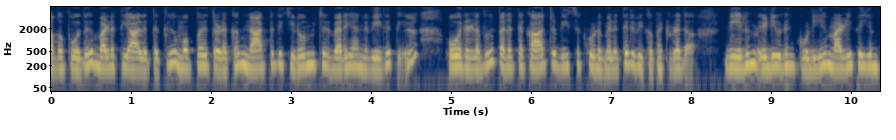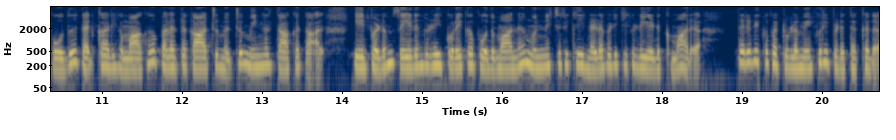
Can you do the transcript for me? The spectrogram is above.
அவ்வப்போது வடத்தியாலத்துக்கு முப்பது தொடக்கம் நாற்பது கிலோமீட்டர் வரையான வேகத்தில் ஓரளவு பலத்த காற்று வீசக்கூடும் என தெரிவிக்கப்பட்டுள்ளது. மேலும் இடியுடன் கூடிய மழை பெய்யும் போது தற்காலிகமாக பலத்த காற்று மற்றும் மின்னல் தாக்கத்தால் ஏற்படும் சேதங்களை குறைக்க போதுமான முன்னெச்சரிக்கை நடவடிக்கைகளை எடுக்குமாறு தெரிவிக்கப்பட்டுள்ளமை குறிப்பிடத்தக்கது.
